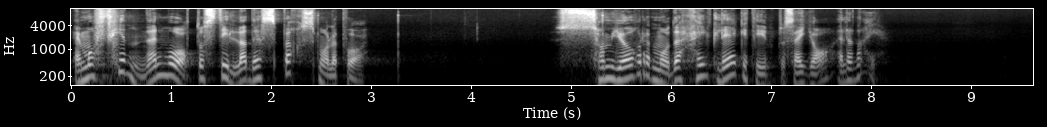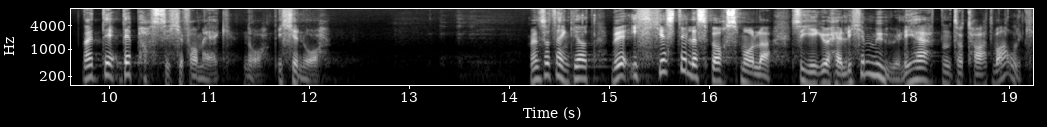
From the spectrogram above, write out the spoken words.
jeg må finne en måte å stille det spørsmålet på som gjør det måte, helt legitimt å si ja eller nei. Nei, det, det, passer ikke for meg nå. Ikke nå. Men så tenker jeg at ved å ikke stille spørsmålet, så gir jeg jo heller ikke muligheten til å ta et valg.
